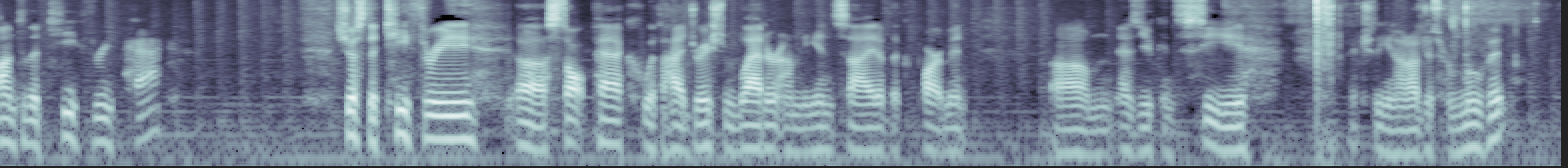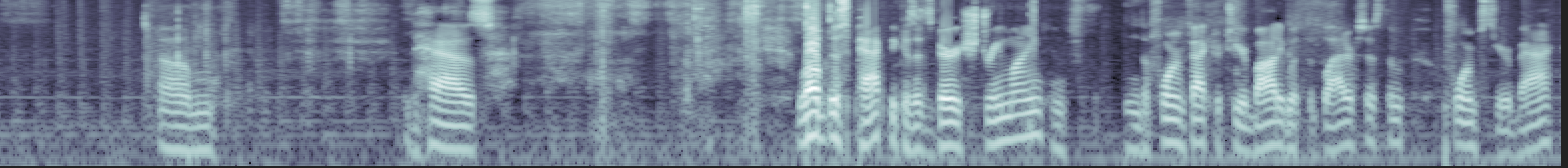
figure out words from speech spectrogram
onto the T3 pack. It's just a T3 uh, salt pack with a hydration bladder on the inside of the compartment. Um, as you can see, actually, you know, I'll just remove it. Um, it has, love this pack because it's very streamlined and, and the form factor to your body with the bladder system forms to your back.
